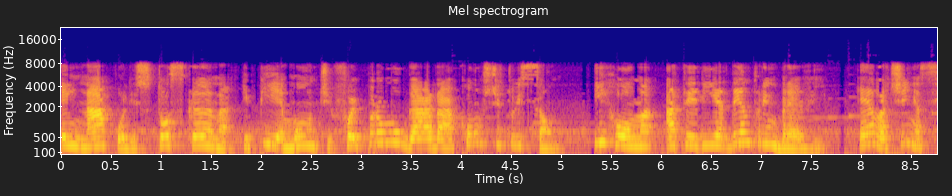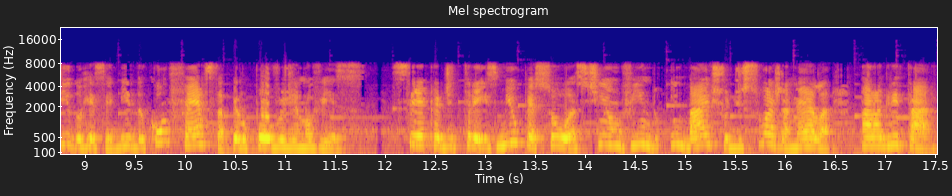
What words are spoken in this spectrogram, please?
Em Nápoles, Toscana e Piemonte foi promulgada a Constituição e Roma a teria dentro em breve. Ela tinha sido recebida com festa pelo povo genovês. Cerca de 3 mil pessoas tinham vindo embaixo de sua janela para gritar:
